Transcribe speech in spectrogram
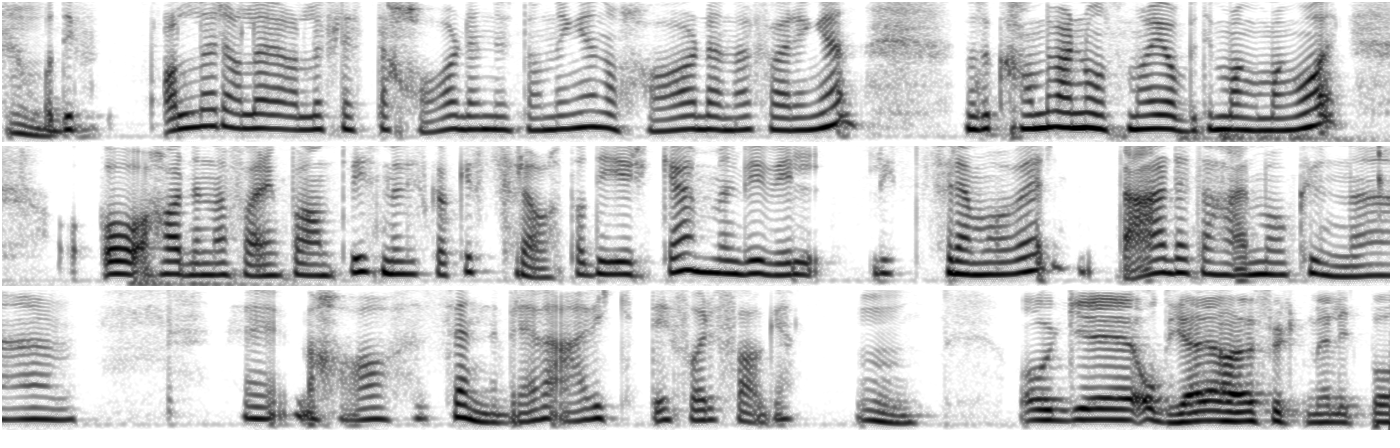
Mm. Og de aller, aller, aller fleste har den utdanningen og har den erfaringen. Men så kan det være noen som har jobbet i mange, mange år og har den erfaring på annet vis. Men vi skal ikke frata de yrket, men vi vil litt fremover. Det er dette her med å kunne Eh, ha svennebrevet er viktig for faget. Mm. Og eh, Oddgeir, jeg har jo fulgt med litt på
